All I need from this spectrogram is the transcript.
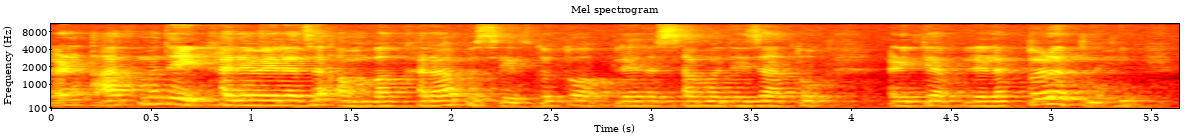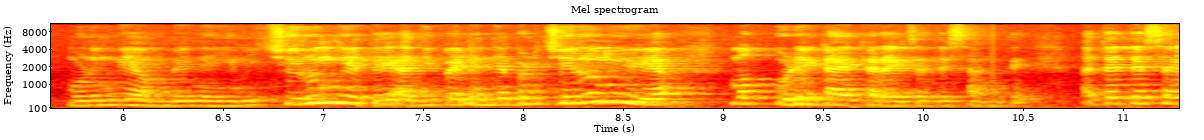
कारण आतमध्ये एखाद्या वेळेला जर आंबा खराब असेल तर तो आपल्या रसामध्ये जातो. आणि ते आपल्याला कळत नाही. म्हणून मी आंबे नेहमी चिरून घेते. आधी पहिल्यांदा आपण चिरून घेऊया. मग पुढे काय करायचं ते सांगते. आता त्यासा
